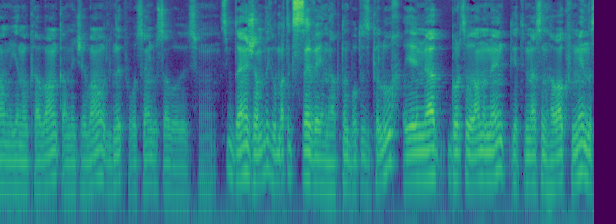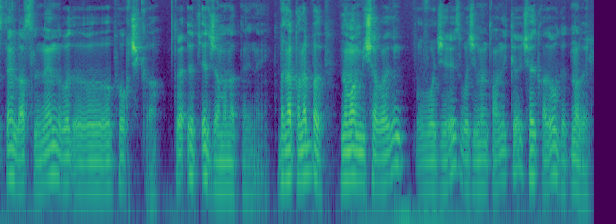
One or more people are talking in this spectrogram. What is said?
կամ Յենոքավան կամ Իջևան լիներ փողոցային լուսավորություն իսկ դա այն ժամանակ որ մարդիկ սև էին հագնում ոտից գլուխ եւ միակ գործը որ անում են եթե միասին հավաքվում են նստեն լաց լինեն որ փող չկա այդ այդ ժամանակներն էին բնականաբար նման միջավայրում ոչ ես ոչ իմ ընտանիքը չէր կարող գտնվել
